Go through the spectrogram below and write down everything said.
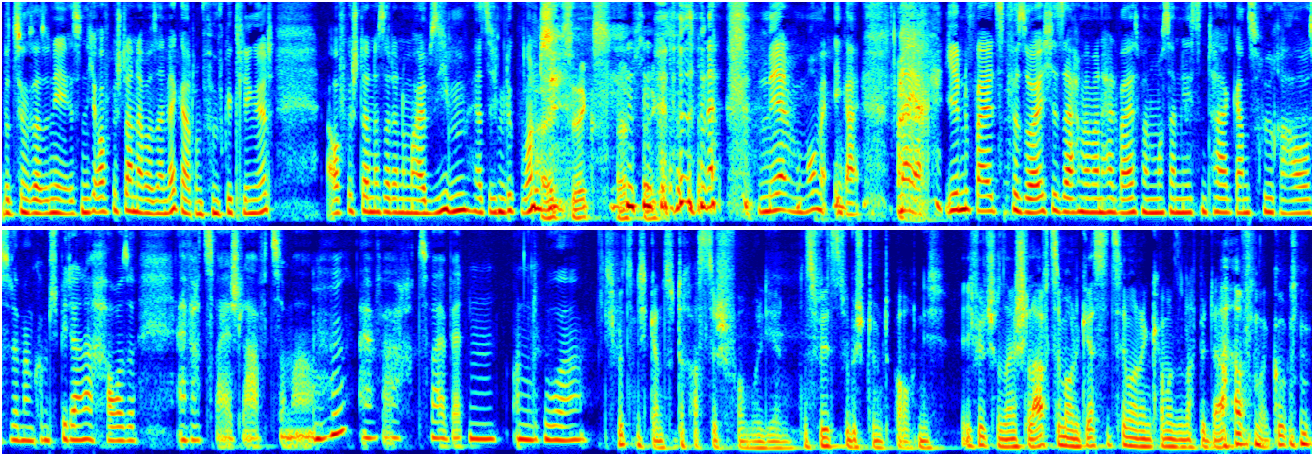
Beziehungsweise, nee, ist nicht aufgestanden, aber sein Wecker hat um fünf geklingelt. Aufgestanden ist er dann um halb sieben. Herzlichen Glückwunsch. Halb sechs, halb sechs. nee, Moment, egal. Naja, jedenfalls für solche Sachen, wenn man halt weiß, man muss am nächsten Tag ganz früh raus oder man kommt später nach Hause, einfach zwei Schlafzimmer. Mhm. Einfach zwei Betten und Ruhe. Ich würde es nicht ganz so drastisch formulieren. Das willst du bestimmt auch nicht. Ich würde schon sagen Schlafzimmer und Gästezimmer und dann kann man so nach Bedarf mal gucken,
